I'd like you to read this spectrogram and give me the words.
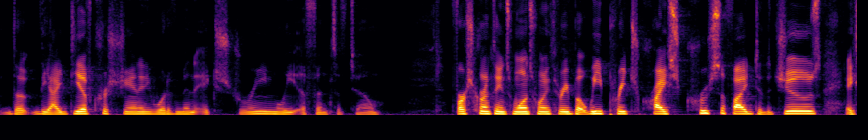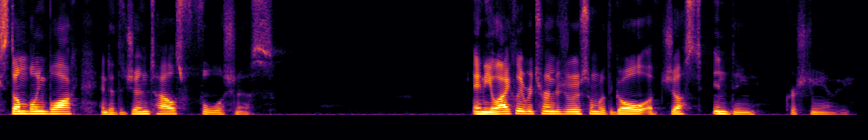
the, the idea of Christianity would have been extremely offensive to him. 1 Corinthians 1.23, but we preach Christ crucified to the Jews, a stumbling block, and to the Gentiles foolishness. And he likely returned to Jerusalem with the goal of just ending Christianity.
